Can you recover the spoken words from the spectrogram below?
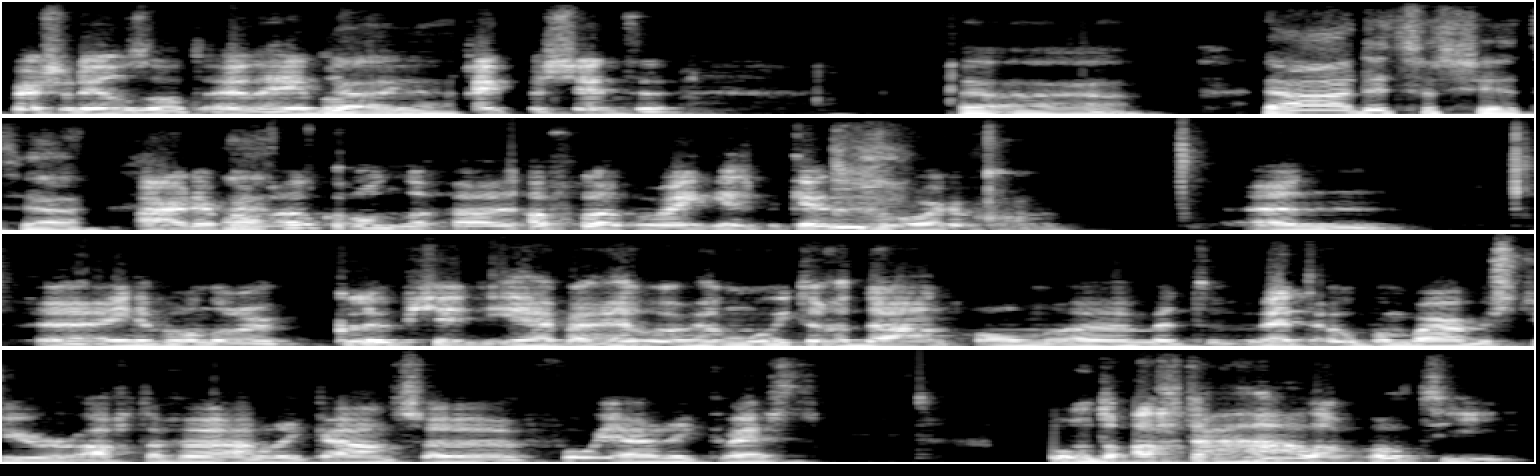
personeel zat. En helemaal Ja, geen, ja. geen patiënten. Ja, ja, dit soort shit, ja. Maar er kwam ook onder, eh, afgelopen week is bekend geworden van een, eh, een of andere clubje. Die hebben heel veel moeite gedaan om eh, met wet openbaar bestuur-achtige Amerikaanse FOIA-request. Om te achterhalen wat die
